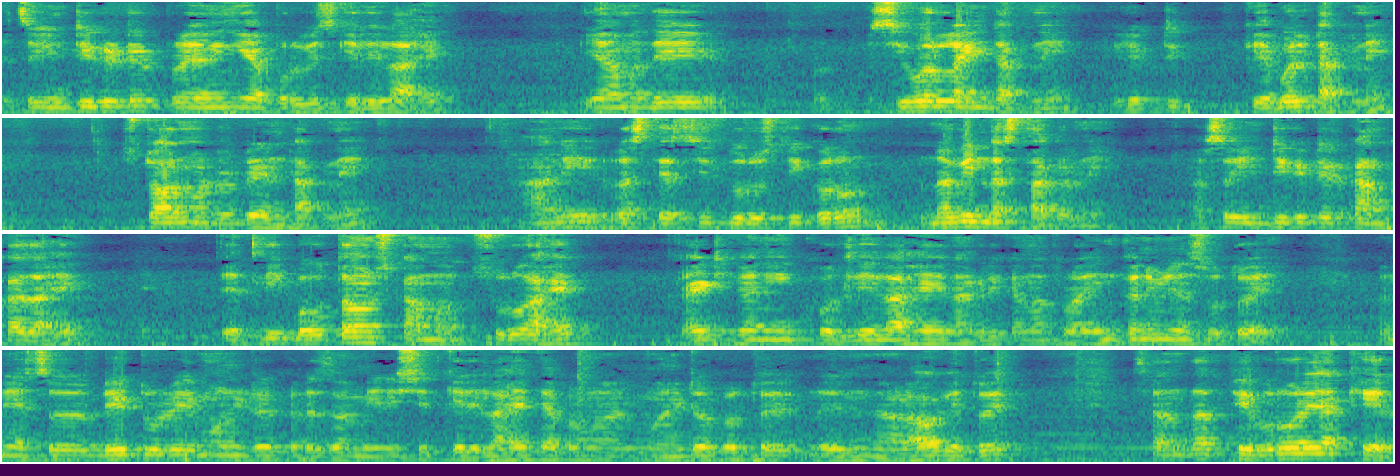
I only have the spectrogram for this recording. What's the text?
त्याचं इंटिग्रेटेड प्लॅनिंग यापूर्वीच केलेलं आहे. यामध्ये सिवर लाईन टाकणे इलेक्ट्रिक केबल टाकणे स्टॉर मोटर ड्रेन टाकणे आणि रस्त्याची दुरुस्ती करून नवीन रस्ता करणे. असं इंटिग्रेटेड कामकाज आहे. त्यातली बहुतांश कामं सुरू आहेत. काही ठिकाणी खोदलेलं आहे. नागरिकांना थोडा इन्कन्व्हिनियन्स आहे पण याचं डे टू डे मॉनिटर करायचं आम्ही निश्चित केलेलं आहे. त्याप्रमाणे आम्ही मॉनिटर करतो आहे आढावा आहे साधारणतः फेब्रुवारी अखेर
